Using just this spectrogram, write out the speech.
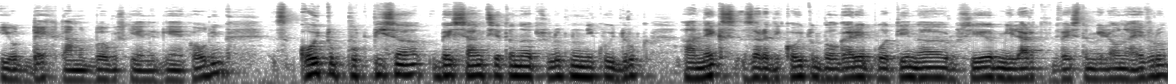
и от БЕХ, там от Българския енергиен холдинг, който подписа без санкцията на абсолютно никой друг анекс, заради който България плати на Русия милиард 200 милиона евро,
